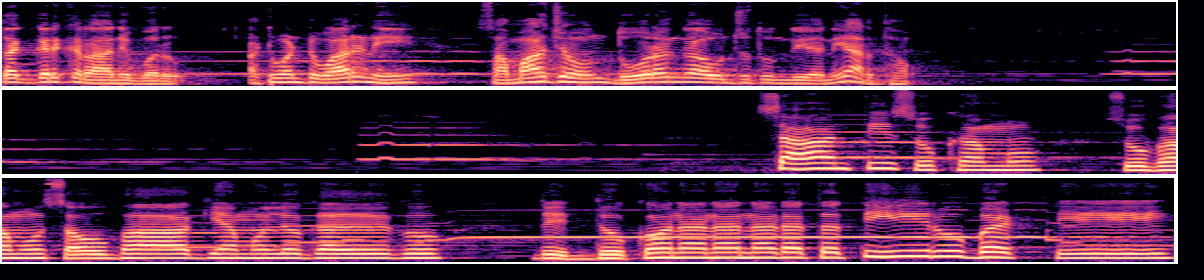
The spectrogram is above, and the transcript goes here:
దగ్గరికి రానివ్వరు. అటువంటి వారిని సమాజం దూరంగా ఉంచుతుంది అని అర్థం. శాంతి సుఖము శుభము సౌభాగ్యములు గల్గు. దిద్దుకొనన నడత తీరు బట్టి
